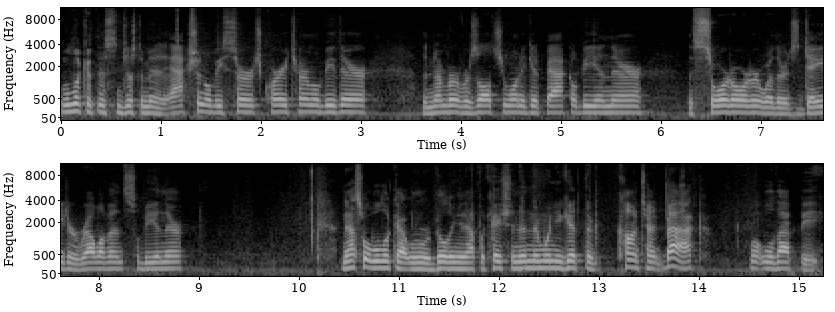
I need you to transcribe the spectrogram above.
We'll look at this in just a minute. Action will be search, query term will be there. The number of results you want to get back will be in there. The sort order, whether it's date or relevance, will be in there. And that's what we'll look at when we're building an application. And then when you get the content back, what will that be?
